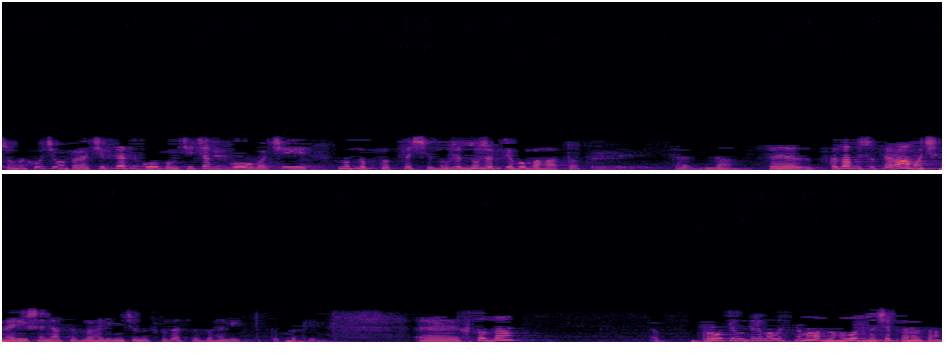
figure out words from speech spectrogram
Що ми хочемо перед чи все скопом, чи частково, чи ну тобто це ще дуже дуже всього багато. Це да. Це сказати, що це рамочне рішення, це взагалі нічого не сказати, це взагалі тобто таке. Е, хто за? Проти утримались нема, одноголосно четверо за.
